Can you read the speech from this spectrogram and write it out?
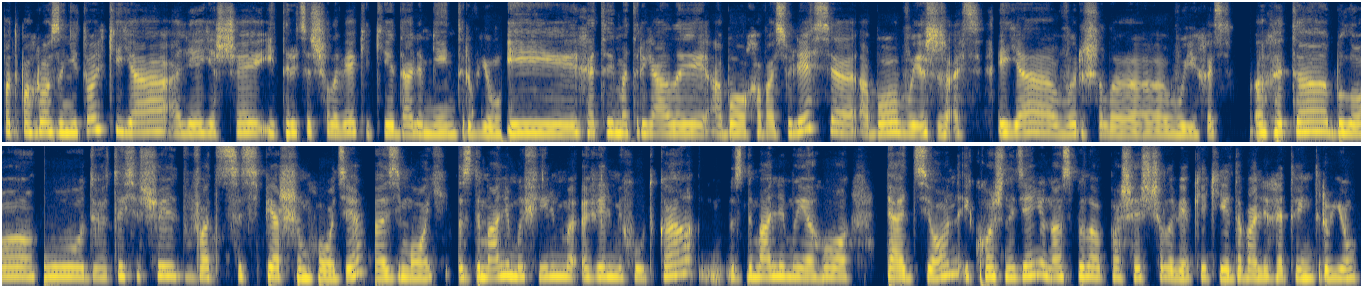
под пагрозы не толькі я але яшчэ і 30 чалавек якія далі мне інтэрв'ю. І гэтыя матэрыялы або хаваць у лесе або выязджаць. І я вырашыла выехаць выехаць Гэта было у 2021 годзе зімой. Здымалі мы фільм вельмі хутка. Здымалі мы яго 5 дзён і кожны дзень у нас было па 6 чалавек якія давалі гэта інтэрв'ю.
